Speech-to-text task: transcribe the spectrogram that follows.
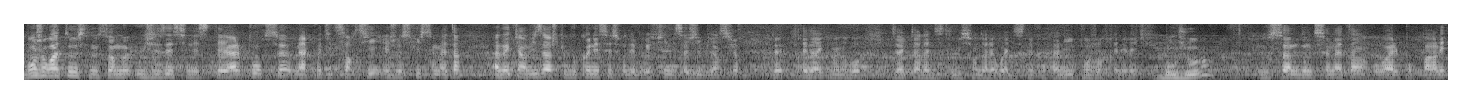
Bonjour à tous, nous sommes au UGZ Cinestéal pour ce mercredi de sortie et je suis ce matin avec un visage que vous connaissez sur des briefings. Il s'agit bien sûr de Frédéric Monroe, directeur de la distribution de la Walt Disney Company. Bonjour Frédéric. Bonjour. Nous sommes donc ce matin au Hall pour parler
